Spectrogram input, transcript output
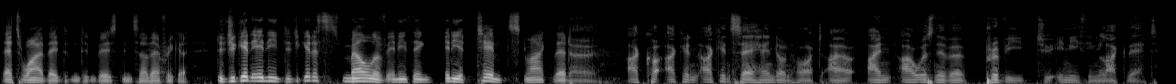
that's why they didn't invest in South Africa. Did you get any? Did you get a smell of anything? Any attempts like that? No, I, ca- I can I can say hand on heart. I, I I was never privy to anything like that,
